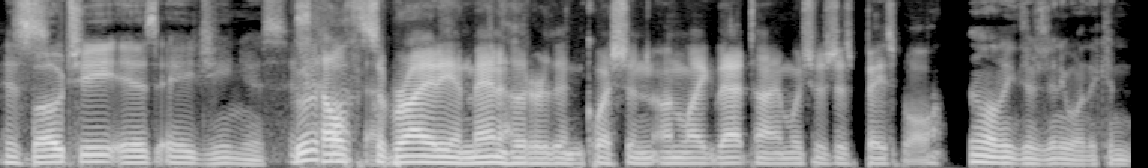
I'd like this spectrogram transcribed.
his, Bochy is a genius. his health, sobriety, and manhood are in question, unlike that time, which was just baseball. I don't think there's anyone that can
